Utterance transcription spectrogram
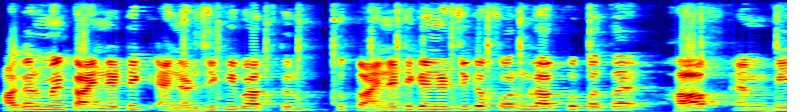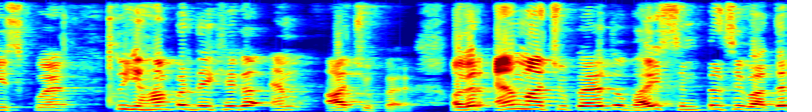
अगर मैं काइनेटिक एनर्जी की बात करूँ तो काइनेटिक एनर्जी का फॉर्मूला आपको पता है हाफ़ एम वी स्क्वायर तो यहाँ पर देखिएगा एम आ चुका है। अगर एम आ चुका है तो भाई सिंपल सी बात है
